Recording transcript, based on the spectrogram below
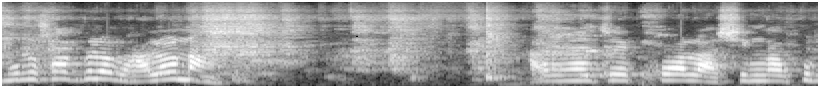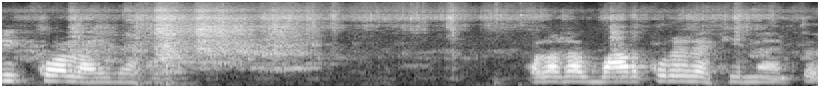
মূলো শাকগুলো ভালো না। আর হচ্ছে কলা, সিঙ্গাপুরি কলা এই দেখো। কলাটা বার করে রাখি না তো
